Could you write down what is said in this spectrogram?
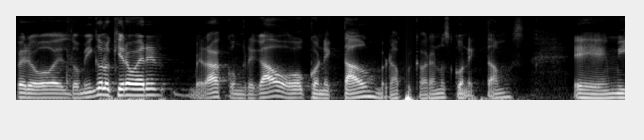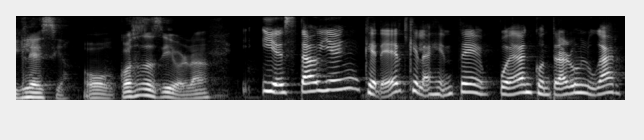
pero el domingo lo quiero ver, ¿verdad? Congregado o conectado, ¿verdad? Porque ahora nos conectamos eh, en mi iglesia o cosas así, ¿verdad? Y está bien querer que la gente pueda encontrar un lugar,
